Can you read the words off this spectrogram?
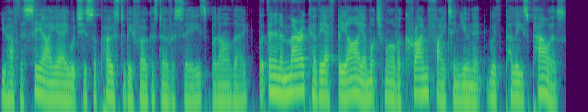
You have the CIA, which is supposed to be focused overseas, but are they? But then in America, the FBI are much more of a crime fighting unit with police powers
